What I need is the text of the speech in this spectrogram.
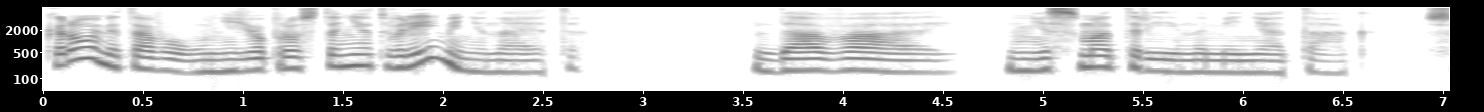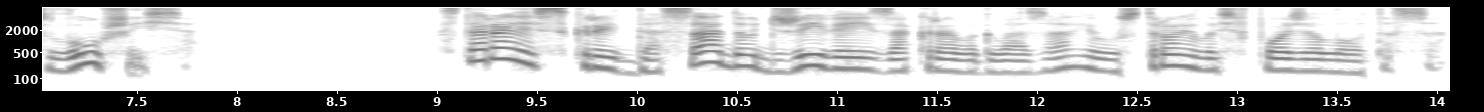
Кроме того, у нее просто нет времени на это. «Давай, не смотри на меня так. Слушайся». Стараясь скрыть досаду, Дживей закрыла глаза и устроилась в позе лотоса.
